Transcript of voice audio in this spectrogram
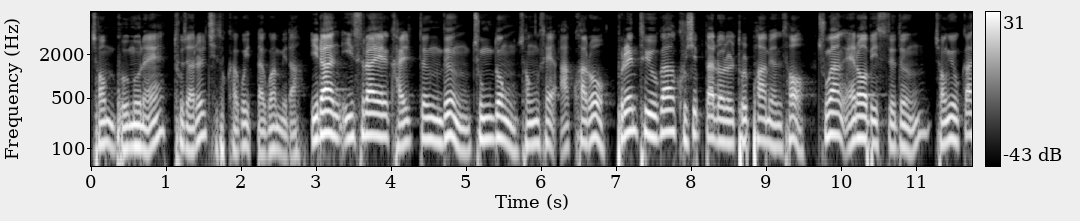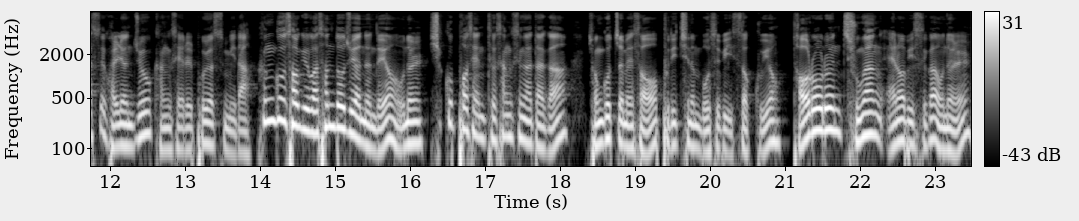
전 부문에 투자를 지속하고 있다고 합니다. 이란, 이스라엘 갈등 등 중동 정세 악화로 브렌트유가 90달러를 돌파하면서 중앙 에너비스 등 정유 가스 관련주 강세를 보였습니다. 흥구 석유가 선도주였는데요. 오늘 19% 상승하다가 전고점에서 부딪히는 모습이 있었고요. 덜 오른 중앙 에너비스가 오늘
